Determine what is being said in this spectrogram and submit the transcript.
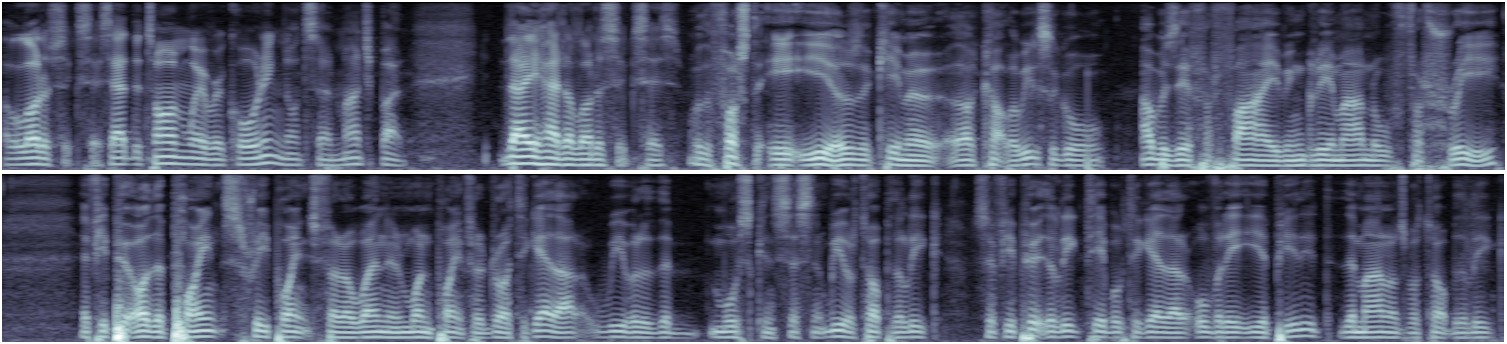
a lot of success. At the time we're recording, not so much, but they had a lot of success. Well, the first eight years, it came out a couple of weeks ago. I was there for five, and Graham Arnold for three. If you put all the points, three points for a win and one point for a draw together, we were the most consistent. We were top of the league. So if you put the league table together over eight year period, the Mariners were top of the league.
